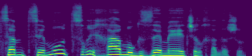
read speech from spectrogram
צמצמו צריכה מוגזמת של חדשות.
